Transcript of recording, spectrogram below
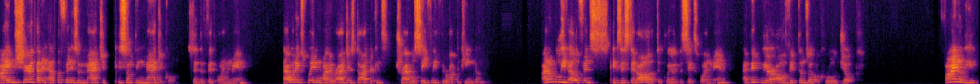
I am sure that an elephant is a magic is something magical, said the fifth blind man. That would explain why Raja's daughter can travel safely throughout the kingdom. I don't believe elephants exist at all, declared the sixth blind man. I think we are all victims of a cruel joke. Finally,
